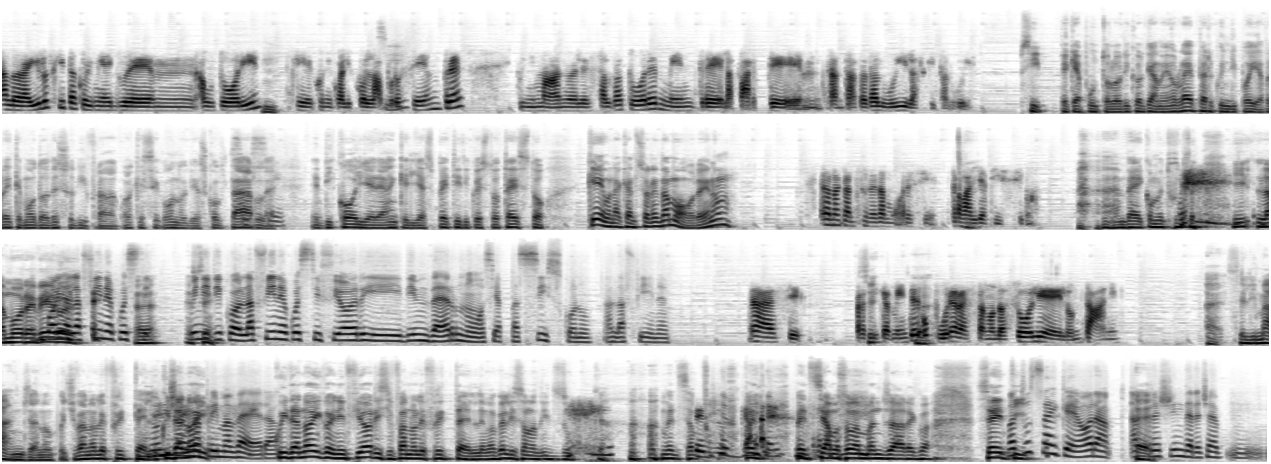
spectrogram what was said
Allora, io l'ho scritta con i miei due um, autori mm. che, con i quali collaboro sì. sempre, quindi Manuel e Salvatore, mentre la parte um, cantata da lui l'ha scritta lui. Sì, perché appunto lo ricordiamo, è un rapper, quindi poi avrete modo adesso di fra qualche secondo di ascoltarla sì, sì. e di cogliere anche gli aspetti di questo testo, che è una canzone d'amore, no? È una canzone d'amore, sì, travagliatissima. Beh, come tutto, l'amore vero. Poi alla fine questi... Eh, eh quindi sì. dico, alla fine questi fiori d'inverno si appassiscono, alla fine. Eh sì, praticamente, sì. oppure restano da soli e lontani. Eh, se li mangiano, poi ci fanno le frittelle. Non qui c'è da noi, primavera. Qui da noi con i fiori si fanno le frittelle, ma quelli sono di zucca. pensiamo, pensiamo, solo a mangiare qua. Senti, ma tu sai che ora, a eh. prescindere, cioè, mh,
